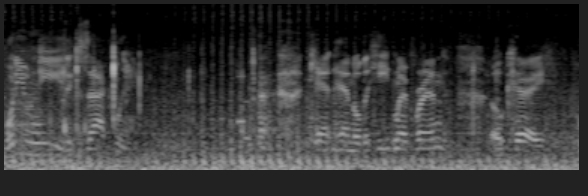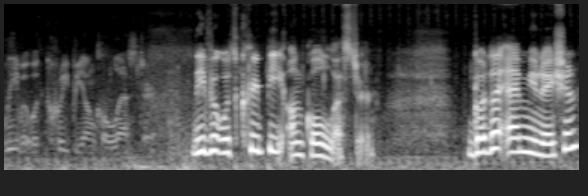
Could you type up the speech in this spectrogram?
What do you need exactly? Can't handle the heat, my friend? Okay, leave it with creepy Uncle Lester. Leave it with creepy Uncle Lester. Go to the ammunition.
